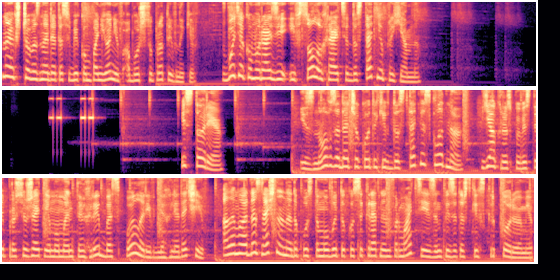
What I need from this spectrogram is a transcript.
Ну, якщо ви знайдете собі компаньйонів або ж супротивників. В будь-якому разі і в соло грається достатньо приємно. Історія. І знов задача котиків достатньо складна. Як розповісти про сюжетні моменти гри без спойлерів для глядачів? Але ми однозначно не допустимо витоку секретної інформації з інквізиторських скрипторіумів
